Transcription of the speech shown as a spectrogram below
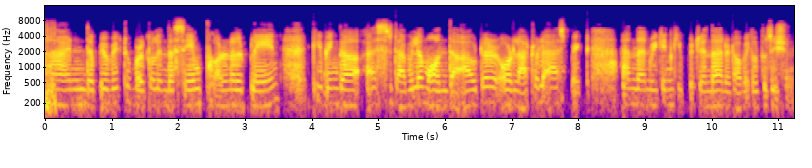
and the pubic tubercle in the same coronal plane, keeping the acetabulum on the outer or lateral aspect, and then we can keep it in the anatomical position.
